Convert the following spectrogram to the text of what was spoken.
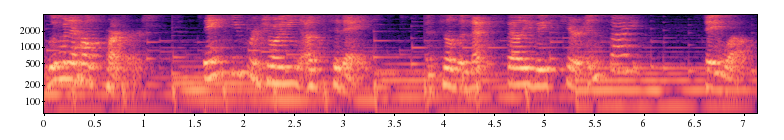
Lumina Health Partners. Thank you for joining us today. Until the next value based care insight, stay well.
